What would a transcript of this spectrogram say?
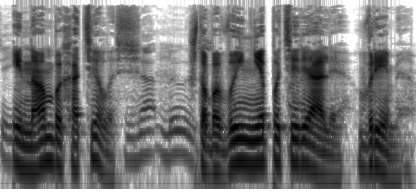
И нам бы хотелось, чтобы вы не потеряли время,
